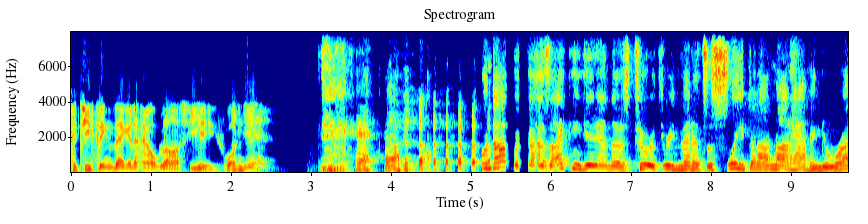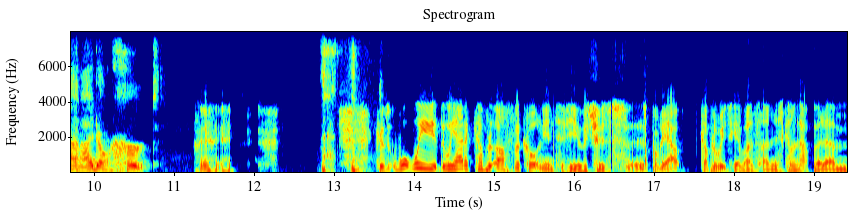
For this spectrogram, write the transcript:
So do you think they're going to outlast you one year? well, not because I can get in those two or three minutes of sleep and I'm not having to run. I don't hurt. Because what we we had a couple after the Courtney interview, which was uh, probably out a couple of weeks ago by the time this comes out. But um,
